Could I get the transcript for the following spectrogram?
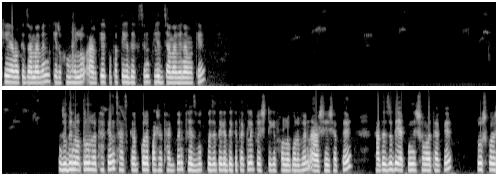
খেয়ে আমাকে জানাবেন কীরকম হলো, আর কে কোথা থেকে দেখছেন প্লিজ জানাবেন আমাকে। যদি নতুন হয়ে থাকেন সাবস্ক্রাইব করে পাশে থাকবেন ফেসবুক পেজে থেকে দেখে থাকলে পেজটিকে ফলো করবেন, আর সেই সাথে হাতে যদি এক মিনিট সময় থাকে টুস করে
